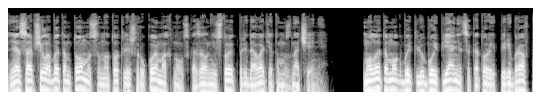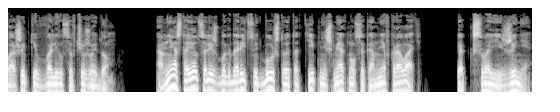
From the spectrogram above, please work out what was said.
Я сообщил об этом Томасу, но тот лишь рукой махнул, сказал, не стоит придавать этому значения. Мол, это мог быть любой пьяница, который, перебрав по ошибке, ввалился в чужой дом. А мне остается лишь благодарить судьбу, что этот тип не шмякнулся ко мне в кровать, как к своей жене.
